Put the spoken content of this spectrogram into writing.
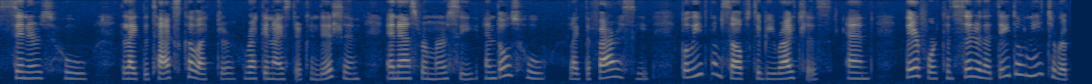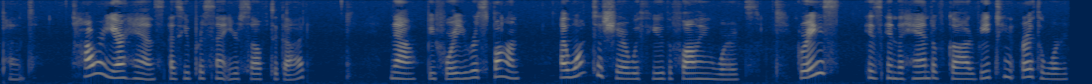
sinners who like the tax collector, recognize their condition and ask for mercy, and those who, like the Pharisee, believe themselves to be righteous and therefore consider that they don't need to repent. How are your hands as you present yourself to God? Now, before you respond, I want to share with you the following words Grace is in the hand of God reaching earthward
